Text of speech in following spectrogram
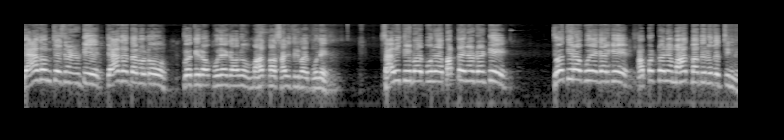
త్యాగం చేసినటువంటి త్యాగతనులు జ్యోతిరావు పూలే గారు మహాత్మా సావిత్రిబాయి పూలే. సావిత్రిబాయి పూలే భర్త అయినటువంటి జ్యోతిరావు పూలే గారికి అప్పట్లోనే మహాత్మా బిరుదు వచ్చింది.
